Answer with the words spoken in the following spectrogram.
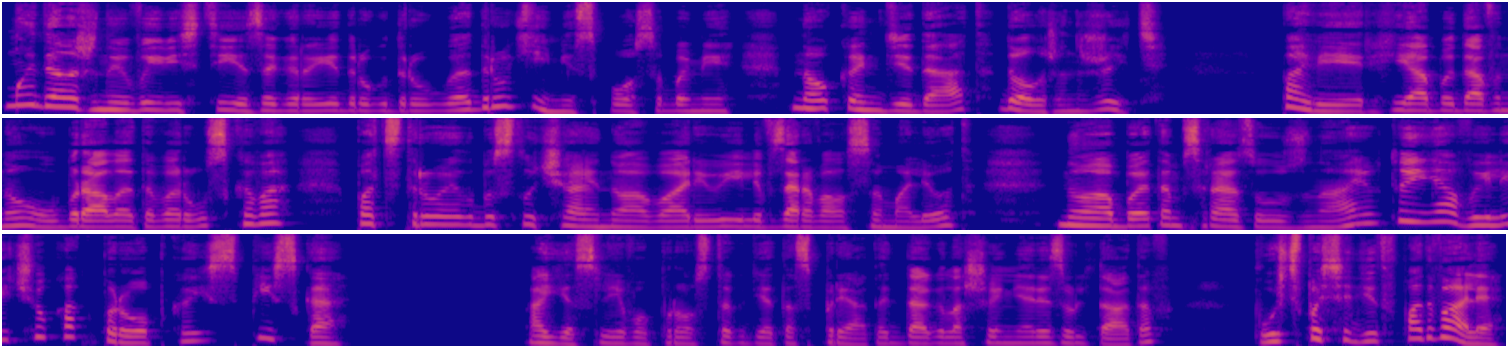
Мы должны вывести из игры друг друга другими способами, но кандидат должен жить. Поверь, я бы давно убрал этого русского, подстроил бы случайную аварию или взорвал самолет, но об этом сразу узнают, и я вылечу как пробка из списка. А если его просто где-то спрятать до оглашения результатов, пусть посидит в подвале.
